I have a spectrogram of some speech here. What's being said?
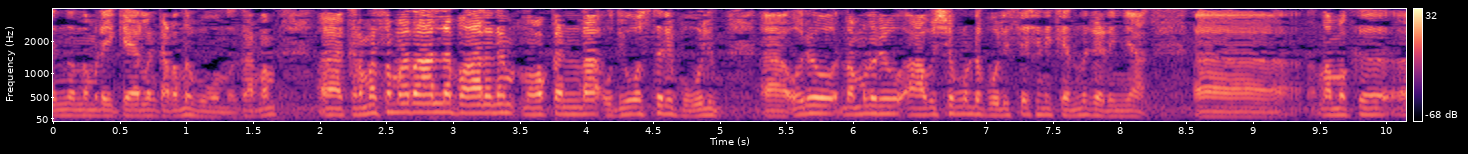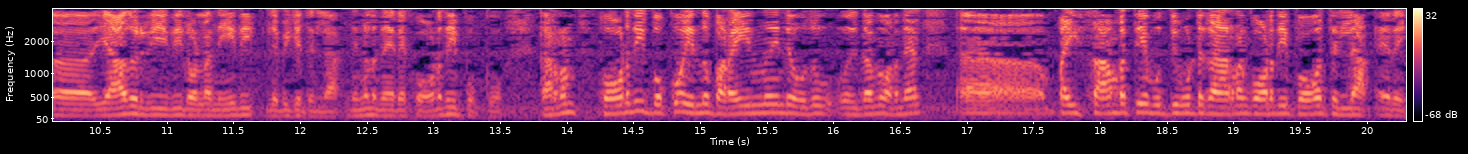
ഇന്ന് നമ്മുടെ ഈ കേരളം കടന്നു പോകുന്നത്. കാരണം ക്രമസമാധാന പാലനം നോക്കേണ്ട ഉദ്യോഗസ്ഥർ പോലും ഒരു നമ്മളൊരു ആവശ്യം കൊണ്ട് പോലീസ് സ്റ്റേഷനിൽ ചെന്ന് കഴിഞ്ഞാൽ നമുക്ക് യാതൊരു രീതിയിലുള്ള നീതി ലഭിക്കത്തില്ല. നിങ്ങൾ നേരെ കോടതി പൊക്കോ. കാരണം കോടതി പൊക്കോ എന്ന് പറയുന്നതിന്റെ ഒരു ഇതെന്ന് പറഞ്ഞാൽ പൈസ സാമ്പത്തിക ബുദ്ധിമുട്ട് കാരണം കോടതി പോകത്തില്ല. ഏതെ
